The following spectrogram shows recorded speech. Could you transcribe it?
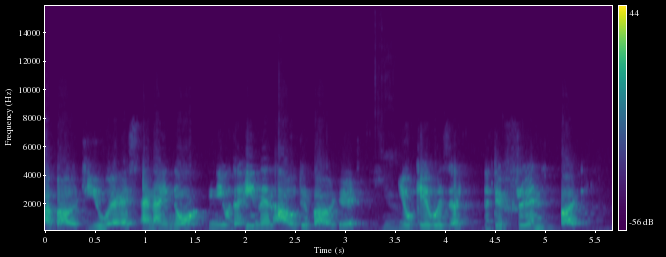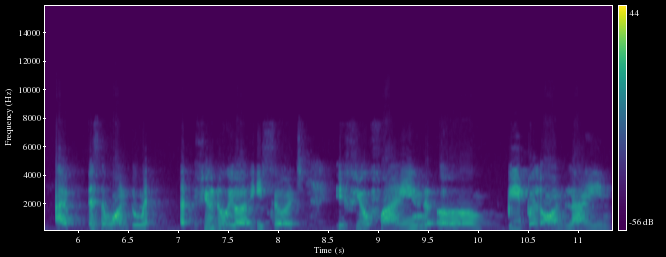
about US, and I know knew the in and out about it. Yeah. UK was a little different, but I just want to mention that if you do your research, if you find um, people online,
